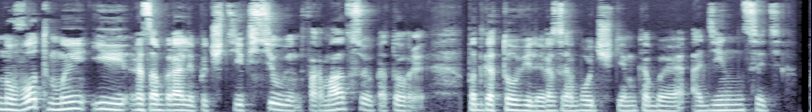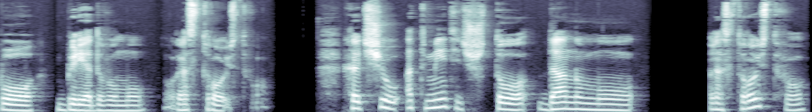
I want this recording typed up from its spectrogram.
Ну вот мы и разобрали почти всю информацию, которую подготовили разработчики МКБ-11 по бредовому расстройству. Хочу отметить, что данному расстройству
